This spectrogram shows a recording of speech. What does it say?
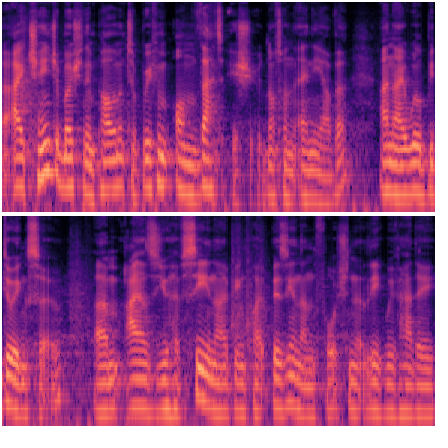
I changed a motion in Parliament to brief him on that issue, not on any other, and I will be doing so. Um, as you have seen, I've been quite busy, and unfortunately, we've had a,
